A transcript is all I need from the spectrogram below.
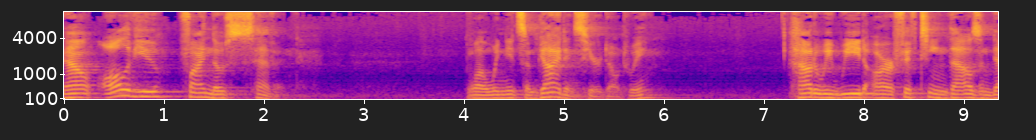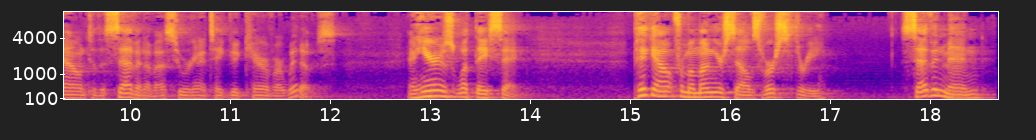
Now, all of you find those seven. Well, we need some guidance here, don't we? How do we weed our 15,000 down to the seven of us who are going to take good care of our widows? And here's what they say Pick out from among yourselves, verse 3, seven men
